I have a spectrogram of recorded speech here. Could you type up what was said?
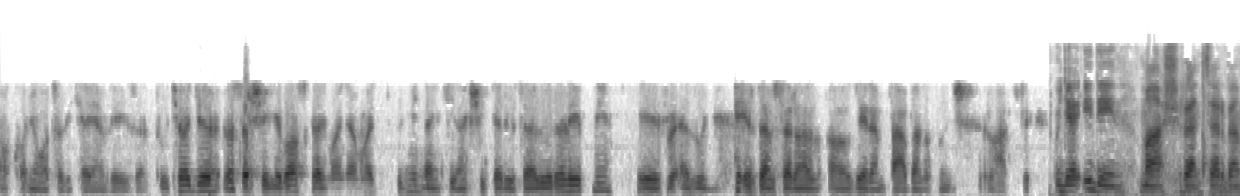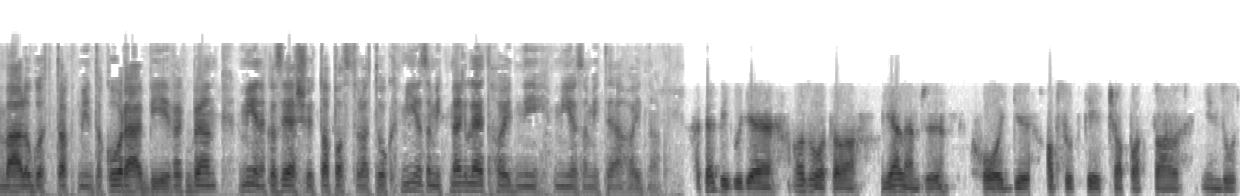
akkor nyolcadik helyen végzett. Úgyhogy összességében azt kell, hogy mondjam, hogy mindenkinek sikerült előrelépni, és ez úgy értelmszerűen az érem táblázaton is látszik. Ugye idén más rendszerben válogattak, mint a korábbi években. Milyenek az első tapasztalatok? Mi az, amit meg lehet hagyni, mi az, amit elhagynak? Hát eddig ugye az volt a jellemző, hogy abszolút két csapattal indult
